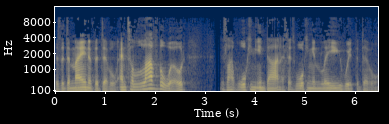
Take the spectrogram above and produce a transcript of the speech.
is the domain of the devil. And to love the world is like walking in darkness, it's walking in league with the devil.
